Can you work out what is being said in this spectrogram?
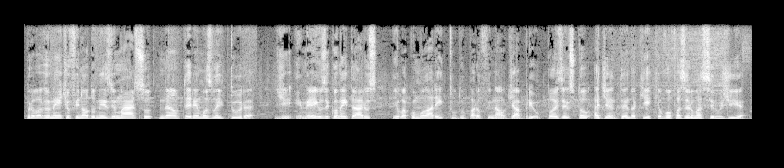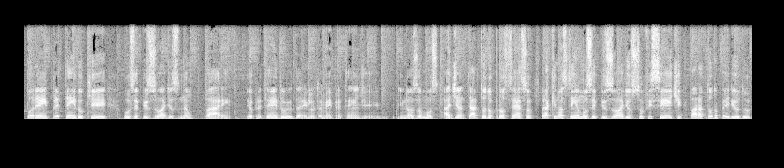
Provavelmente o final do mês de março não teremos leitura de e-mails e comentários e eu acumularei tudo para o final de abril, pois eu estou adiantando aqui que eu vou fazer uma cirurgia. Porém, pretendo que os episódios não parem. Eu pretendo, e o Danilo também pretende, e nós vamos adiantar todo o processo para que nós tenhamos episódio suficiente para todo o período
